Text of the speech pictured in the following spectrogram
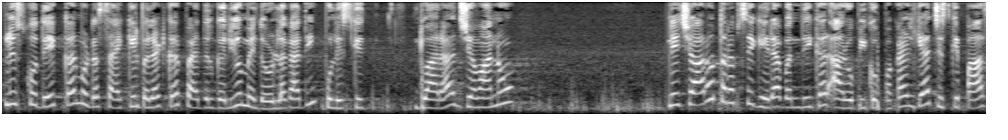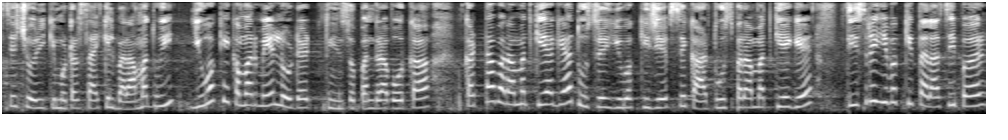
पुलिस को देखकर मोटरसाइकिल पलटकर पैदल गलियों में दौड़ लगा दी। पुलिस के द्वारा जवानों ने चारों तरफ़ से घेराबंदी कर आरोपी को पकड़ लिया, जिसके पास से चोरी की मोटरसाइकिल बरामद हुई। युवक के कमर में लोडेड 315 बोर का कट्टा बरामद किया गया। दूसरे युवक की जेब से कारतूस बरामद किए गए। तीसरे युवक की तलाशी पर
